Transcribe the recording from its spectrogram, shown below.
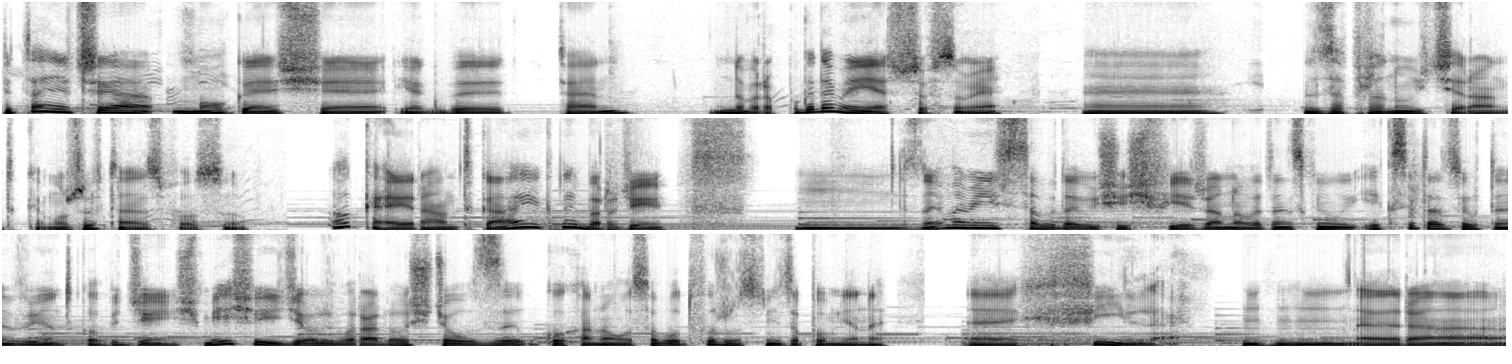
Pytanie, czy ja mogę się jakby ten. Dobra, pogadajmy jeszcze w sumie. Eee, zaplanujcie randkę, może w ten sposób. Okej, randka, jak najbardziej. Mm, znajome miejsca wydają się świeże, nowe tęsknią i ekscytacją w ten wyjątkowy dzień. Śmiej się i się radością z ukochaną osobą, tworząc niezapomniane e, chwile. Ra...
